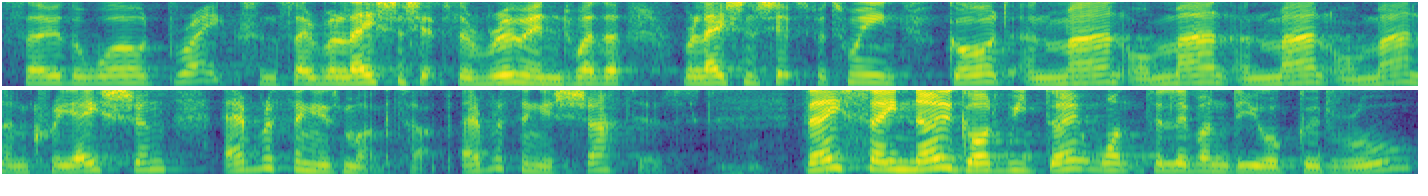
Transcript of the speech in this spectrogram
So the world breaks, and so relationships are ruined, whether relationships between God and man, or man and man, or man and creation. Everything is mucked up, everything is shattered. They say, No, God, we don't want to live under your good rule.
